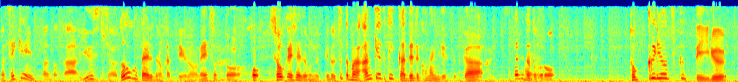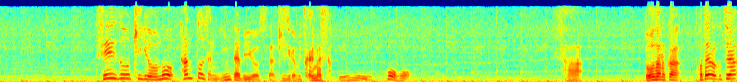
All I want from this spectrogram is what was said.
まあ世間一般とか有識者はどう答えるのかっていうのをね、ちょっとほ紹介したいと思うんですけど、ちょっとまあアンケート結果は出てこないんですが、はい。調べたところ、とっくりを作っている製造企業の担当者にインタビューをした記事が見つかりました。ほうほさあ、どうなのか、答えはこちら。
